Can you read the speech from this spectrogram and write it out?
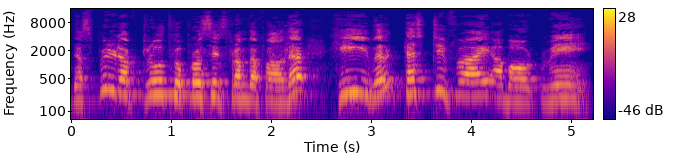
the Spirit of truth who proceeds from the Father, he will testify about me.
